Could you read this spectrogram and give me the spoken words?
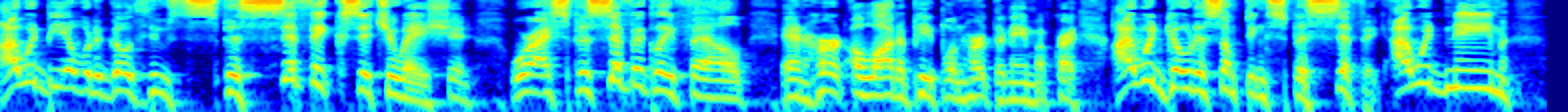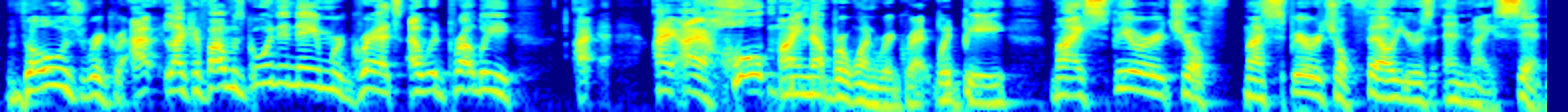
I would be able to go through specific situation where I specifically failed and hurt a lot of people and hurt the name of Christ. I would go to something specific. I would name those regrets. Like if I was going to name regrets, I would probably, I, I, I hope my number one regret would be my spiritual my spiritual failures and my sin.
